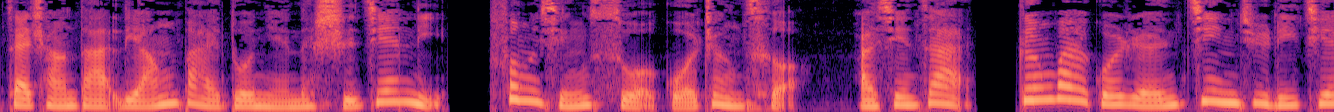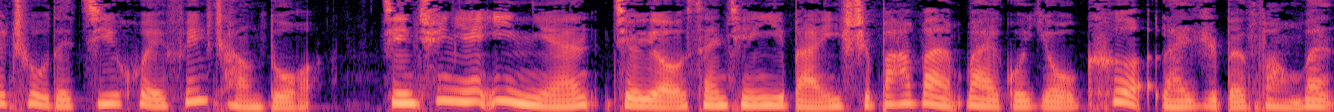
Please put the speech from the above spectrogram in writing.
在长达两百多年的时间里奉行锁国政策，而现在跟外国人近距离接触的机会非常多。仅去年一年就有三千一百一十八万外国游客来日本访问。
